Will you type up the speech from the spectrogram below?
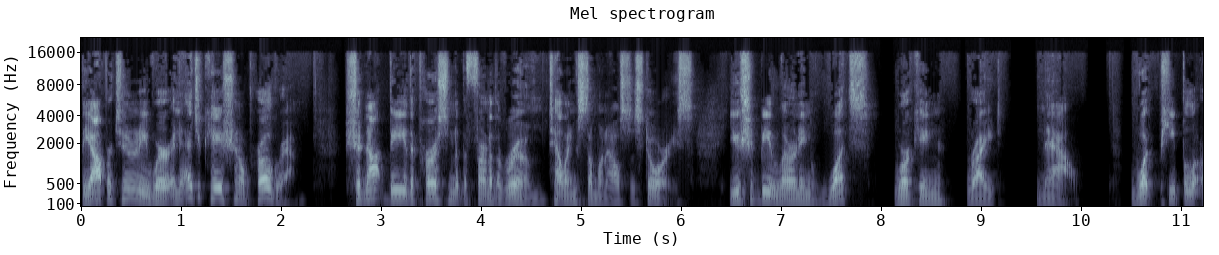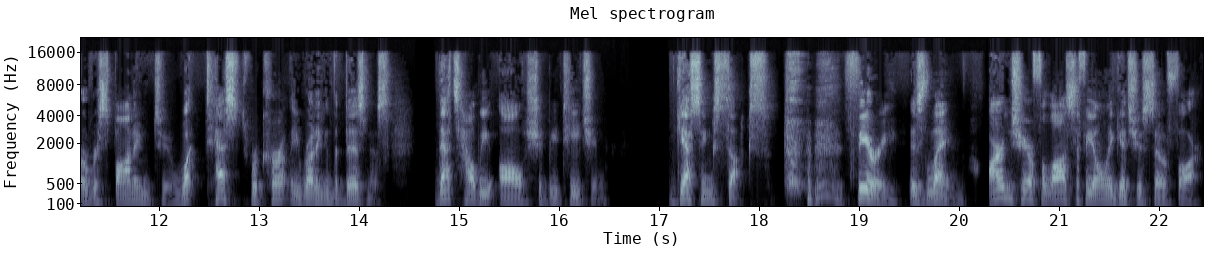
The opportunity where an educational program should not be the person at the front of the room telling someone else's stories. You should be learning what's working right now, what people are responding to, what tests we're currently running in the business. That's how we all should be teaching. Guessing sucks. Theory is lame. Armchair philosophy only gets you so far.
